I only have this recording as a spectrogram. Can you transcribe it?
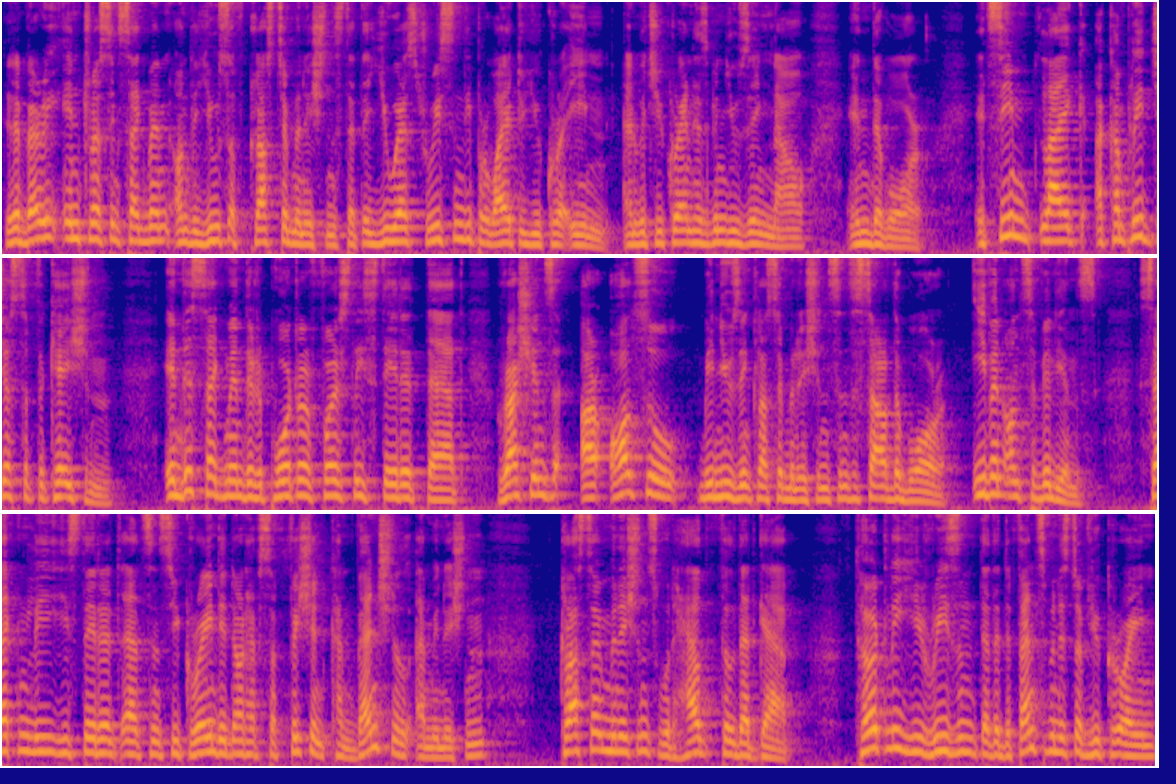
did a very interesting segment on the use of cluster munitions that the US recently provided to Ukraine and which Ukraine has been using now in the war. It seemed like a complete justification. In this segment, the reporter firstly stated that Russians are also been using cluster munitions since the start of the war, even on civilians. Secondly, he stated that since Ukraine did not have sufficient conventional ammunition, cluster munitions would help fill that gap. Thirdly, he reasoned that the defense minister of Ukraine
